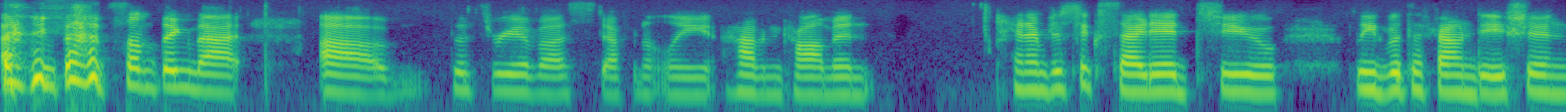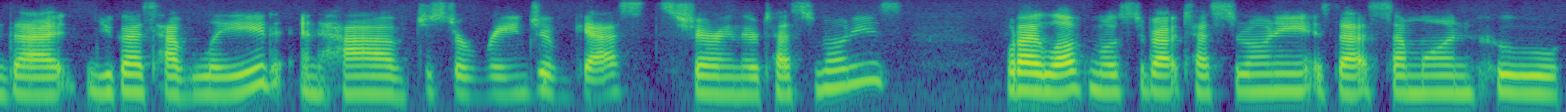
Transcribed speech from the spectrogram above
I think that's something that um, the three of us definitely have in common. And I'm just excited to lead with the foundation that you guys have laid and have just a range of guests sharing their testimonies. What I love most about testimony is that someone who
